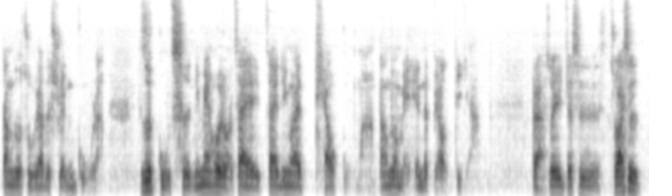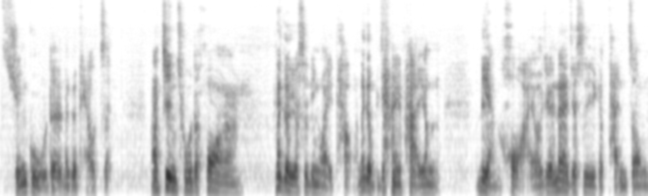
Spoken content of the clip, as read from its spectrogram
当做主要的选股啦。就是股池里面会有在在另外挑股嘛，当做每天的标的啊，对啊，所以就是主要是选股的那个调整。那进出的话，那个又是另外一套，那个比较没办法用量化，我觉得那就是一个盘中，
